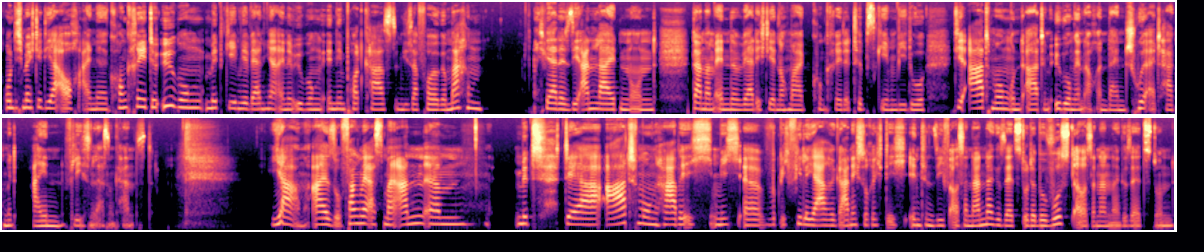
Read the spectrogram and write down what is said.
Und ich möchte dir auch eine konkrete Übung mitgeben. Wir werden hier eine Übung in dem Podcast in dieser Folge machen ich werde sie anleiten und dann am Ende werde ich dir nochmal konkrete Tipps geben, wie du die Atmung und Atemübungen auch in deinen Schulalltag mit einfließen lassen kannst. Ja, also fangen wir erstmal an. Ähm, mit der Atmung habe ich mich äh, wirklich viele Jahre gar nicht so richtig intensiv auseinandergesetzt oder bewusst auseinandergesetzt. Und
